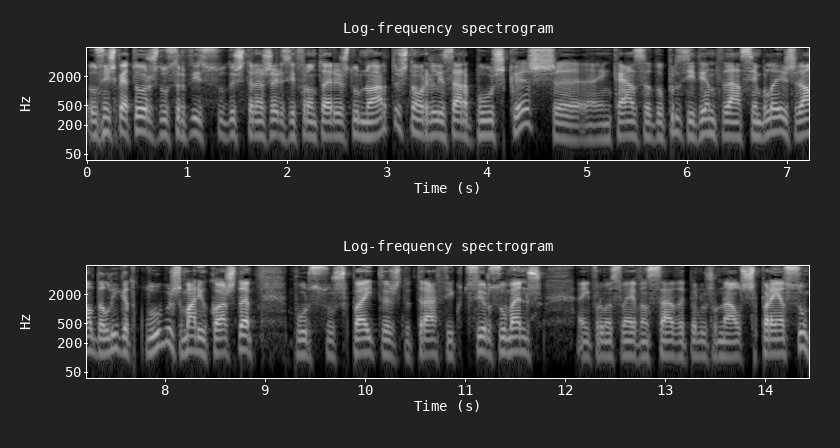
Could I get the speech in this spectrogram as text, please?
Os inspectores do Serviço de Estrangeiros e Fronteiras do Norte estão a realizar buscas eh, em casa do presidente da Assembleia Geral da Liga de Clubes, Mário Costa, por suspeitas de tráfico de seres humanos. A informação é avançada pelo jornal Expresso.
